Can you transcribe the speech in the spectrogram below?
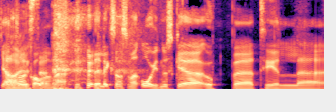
ja, som han kommer med. Det är liksom som att oj, nu ska jag upp eh, till uh,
